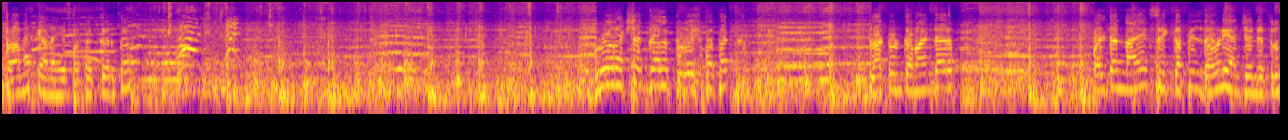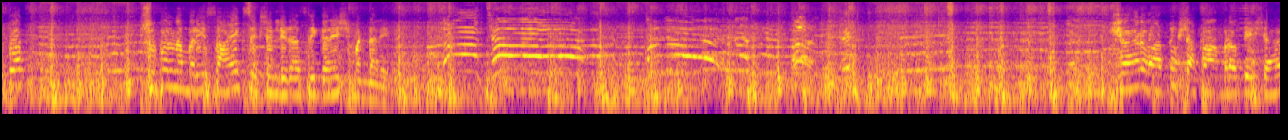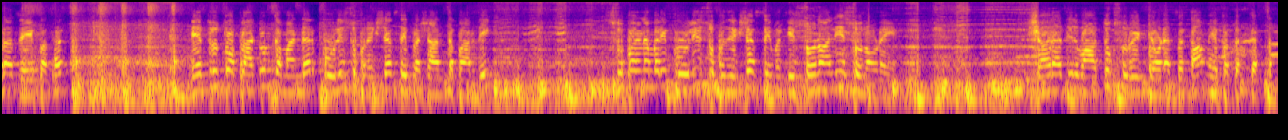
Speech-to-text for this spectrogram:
प्रामुख्यानं हे पथक करतं. गृहरक्षक दल पुरुष पथक प्लाटून कमांडर पलटण नायक श्री कपिल धवणी यांच्या नेतृत्वात. सुपर नंबरी सहायक सेक्शन लीडर श्री गणेश मंडाले. शाखा अमरावती शहराचे पथक. नेतृत्व प्लाटून कमांडर पोलीस उपनिरीक्षक श्री प्रशांत पारधी. सुपर्णमरी पोलीस उपनिरीक्षक श्रीमती सोनाली सोनवणे. शहरातील वाहतूक सुरळीत ठेवण्याचं काम हे पथक करत.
